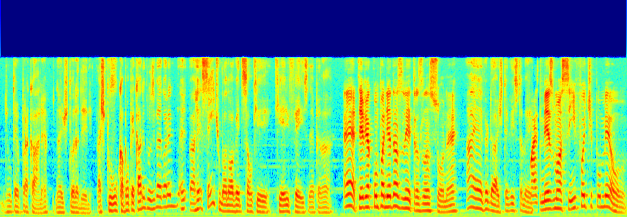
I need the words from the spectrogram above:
De um tempo pra cá, né? Na editora dele. Acho que o Capão Pecado, inclusive, agora é, é recente uma nova edição que, que ele fez, né? Pela, é, teve a Companhia das Letras lançou, né? Ah, é verdade, teve isso também. Mas mesmo assim foi tipo, meu,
